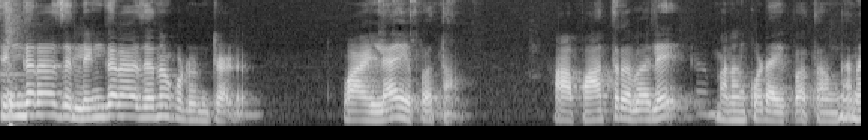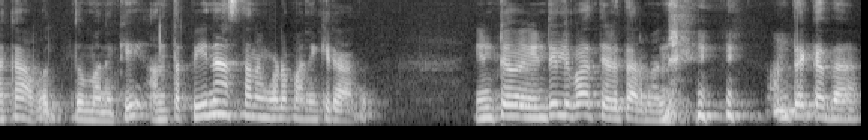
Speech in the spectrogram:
సింగరాజు లింగరాజు అని ఒకడు ఉంటాడు వాళ్ళే అయిపోతాం. ఆ పాత్ర వలె మనం కూడా అయిపోతాం. కనుక వద్దు మనకి. అంత పీనాస్తనం కూడా పనికిరాదు. ఇంటి ఇంటిలి బాగా తిడతారు మన అంతే కదా?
